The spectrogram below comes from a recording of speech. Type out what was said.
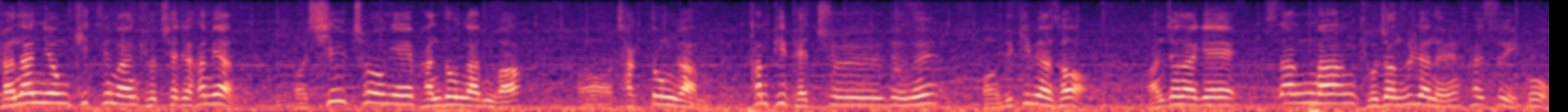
변환용 키트만 교체를 하면 어, 실총의 반동감과 어, 작동감, 탄피 배출 등을 어, 느끼면서 안전하게 쌍망 교전 훈련을 할 수 있고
